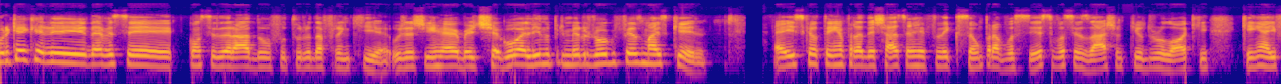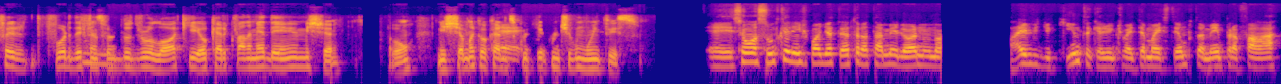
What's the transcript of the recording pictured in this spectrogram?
por que, que ele deve ser considerado o futuro da franquia? O Justin Herbert chegou ali no primeiro jogo e fez mais que ele. É isso que eu tenho para deixar essa reflexão para vocês. Se vocês acham que o Drew Locke, quem aí for, for defensor uhum. do Drew Locke, eu quero que vá na minha DM e me chame. Tá bom? Me chama que eu quero é, discutir contigo muito isso. É, esse é um assunto que a gente pode até tratar melhor no nosso live de quinta, que a gente vai ter mais tempo também para falar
